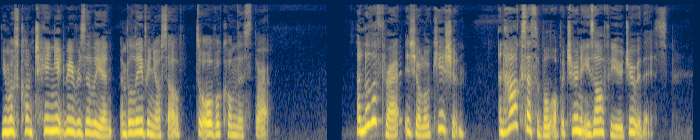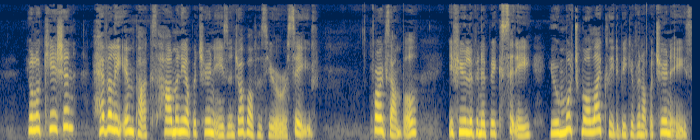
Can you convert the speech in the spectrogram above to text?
you must continue to be resilient and believe in yourself to overcome this threat. Another threat is your location and how accessible opportunities are for you due to this. Your location heavily impacts how many opportunities and job offers you will receive. For example, if you live in a big city, you are much more likely to be given opportunities,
